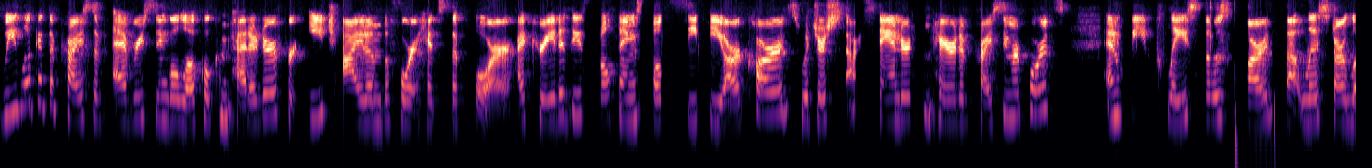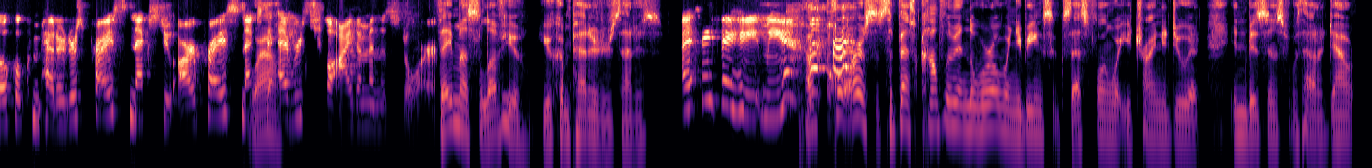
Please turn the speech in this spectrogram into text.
we look at the price of every single local competitor for each item before it hits the floor. I created these little things called CPR cards, which are standard comparative pricing reports. And we place those cards that list our local competitor's price next to our price, next wow. to every single item in the store. They must love you, your competitors, that is. I think they hate me. of course. It's the best compliment in the world when you're being successful in what you're trying to do it in business, without a doubt.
